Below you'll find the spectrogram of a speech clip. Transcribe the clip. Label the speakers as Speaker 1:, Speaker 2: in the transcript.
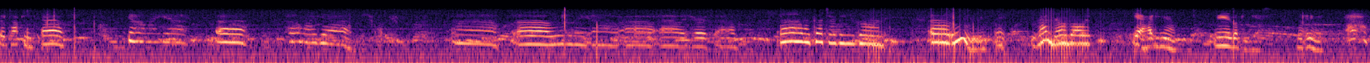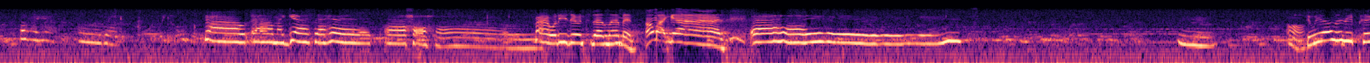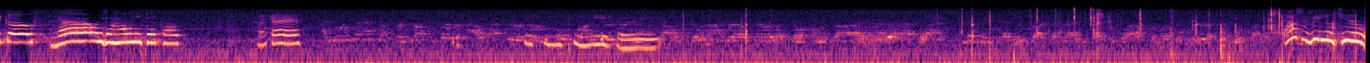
Speaker 1: god. How am I start talking? Oh. Oh my god. Oh. Oh my god. Oh. Oh, look at me. Ow, ow, ow, it hurts. Ow. Oh my god, Darby, you gone. Uh, ooh, hey, is that a million dollars? Yeah, how do you know? Man, lucky guess. No, anyway. Oh, oh my god. Oh my god. Oh, oh my gosh, that hurts. Oh.
Speaker 2: Brian, what are you doing to that lemon? Oh my god!
Speaker 1: Oh, it hurts. Hmm. Oh.
Speaker 2: Do we have any pickles?
Speaker 1: No, we don't have any pickles.
Speaker 2: Okay.
Speaker 1: That was a video too.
